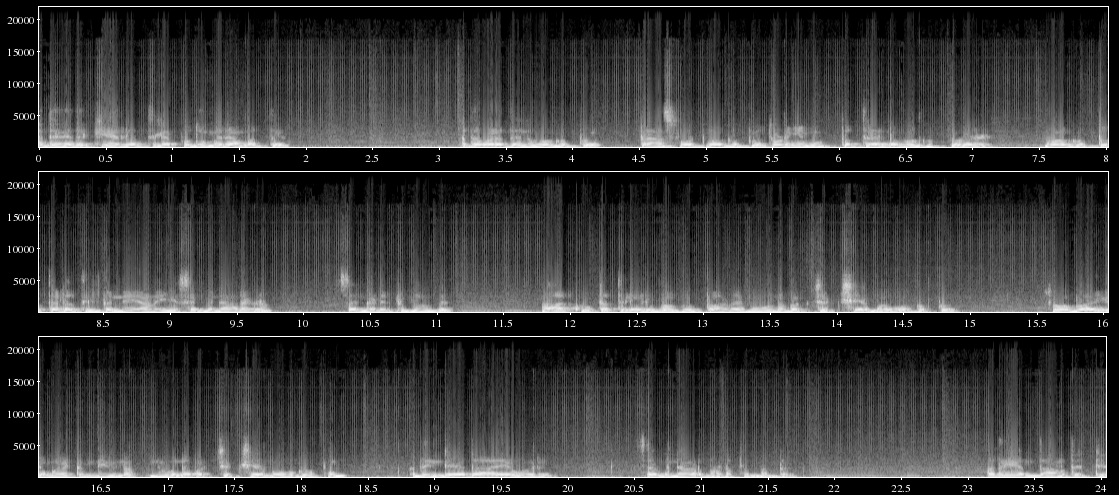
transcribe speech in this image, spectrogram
അതായത് കേരളത്തിലെ പൊതുമരാമത്ത് അതുപോലെ ധനവകുപ്പ് ട്രാൻസ്പോർട്ട് വകുപ്പ് തുടങ്ങിയ മുപ്പത്തിരണ്ട് വകുപ്പുകൾ വകുപ്പ് തലത്തിൽ തന്നെയാണ് ഈ സെമിനാറുകൾ സംഘടിപ്പിക്കുന്നത്. ആ കൂട്ടത്തിൽ ഒരു വകുപ്പാണ് ന്യൂനപക്ഷ ക്ഷേമ വകുപ്പ്. സ്വാഭാവികമായിട്ടും ന്യൂന ന്യൂനപക്ഷ ക്ഷേമ വകുപ്പും അതിന്റെതായ ഒരു സെമിനാർ നടത്തുന്നുണ്ട്. അതിൽ എന്താണ് തെറ്റ്?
